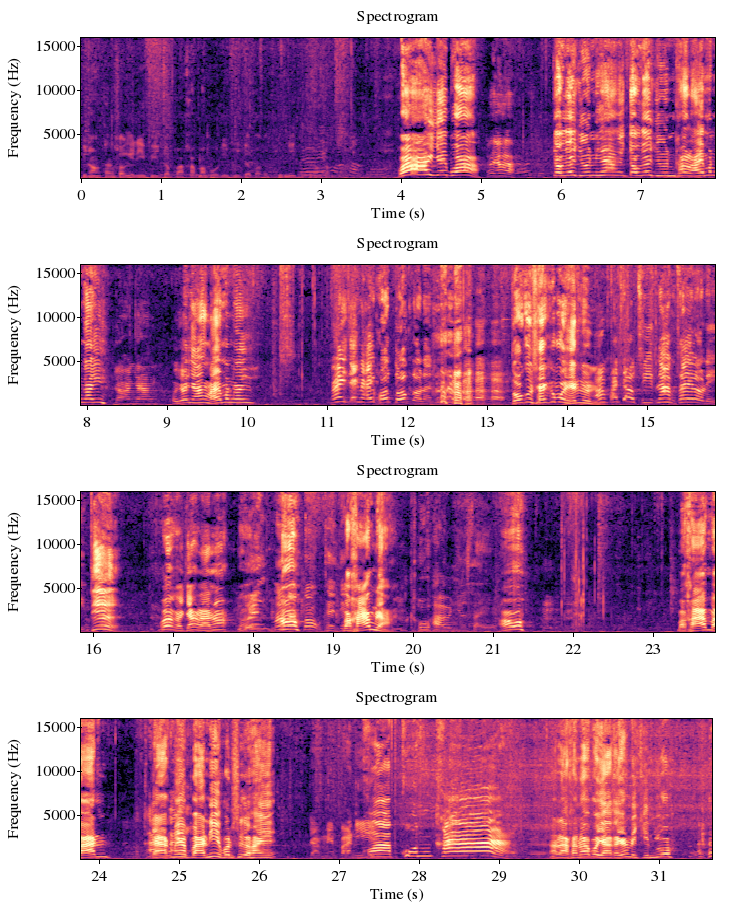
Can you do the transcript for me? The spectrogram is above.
พี่น้องทั้งสองเอดีพีเจ้าป่าครับมาโพดีพีเจ้าป่าก็คลิปนี้ครับพี่น้องครับว้ายยายบัวเฮ้ยยังล่ะเจ้าอย่ายืนแห้งเจ้าอย่ายืนข้างไหลมันไงยังยังเอ้ยอย่าย่างไหลมันไงไงจังไหนฝนตกตอนนั้นตัวก็ใช้ก็ไม่เห็นเลยอ้าวพระเจ้าฉีดน้ำใส่เราดิที่ว่ากับจักรหลานเนาะเฮ้ยมาเอ้าโตกแท้ๆมะขามเนี่ยเขาว่ามันอยู่ใส่เอามะขามหวานจากแม่ป่านี่เพิ่นซื้อให้ จากแม่ปานี้ขอบคุณค่ะ อันละคณะพ่อยากก็ยังได้กินอยู่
